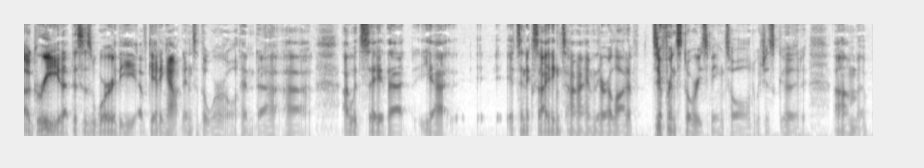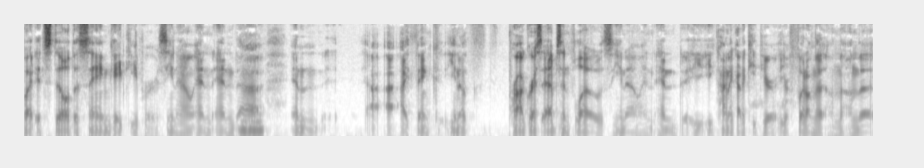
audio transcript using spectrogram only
agree that this is worthy of getting out into the world. And uh, uh, I would say that, yeah, it's an exciting time. There are a lot of different stories being told, which is good. Um, but it's still the same gatekeepers, you know, and and uh, and I, I- think you know progress ebbs and flows, you know, and and you, you kind of got to keep your your foot on the on the on the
